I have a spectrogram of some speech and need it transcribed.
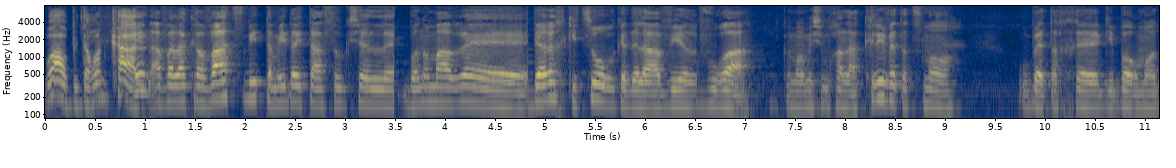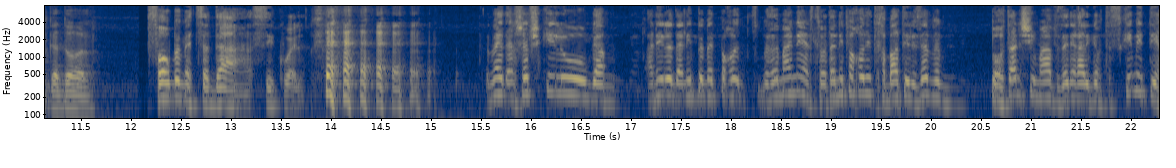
וואו, פתרון קל. כן, אבל הקרבה עצמית תמיד הייתה סוג של, בוא נאמר, אה, דרך קיצור כדי להעביר גבורה. כלומר, מי שמוכן להקריב את עצמו, הוא בטח אה, גיבור מאוד גדול. תור במצדה, ה sequel. באמת, אני חושב שכאילו גם, אני לא יודע, אני באמת פחות, זה מעניין, זאת אומרת, אני פחות התחברתי לזה, ובאותה נשימה, וזה נראה לי גם תסכים איתי,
